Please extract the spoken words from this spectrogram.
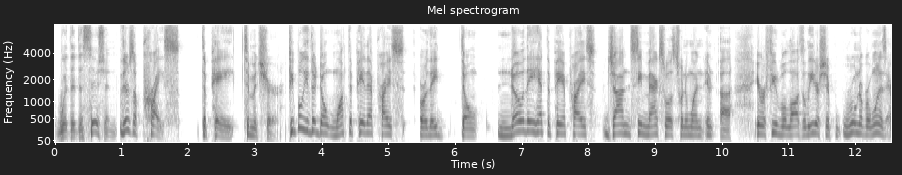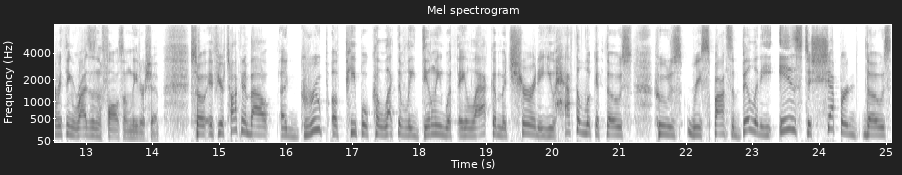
with a decision. There's a price to pay to mature. People either don't want to pay that price or they don't know they have to pay a price. John C. Maxwell's 21 uh, irrefutable laws of leadership. Rule number one is everything rises and falls on leadership. So if you're talking about a group of people collectively dealing with a lack of maturity, you have to look at those whose responsibility is to shepherd those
